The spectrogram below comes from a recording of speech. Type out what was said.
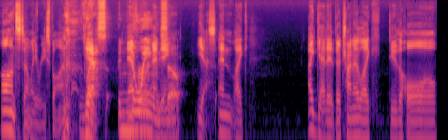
constantly respawn. Yes, never annoyingly so. Yes, and like I get it. They're trying to like do the whole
